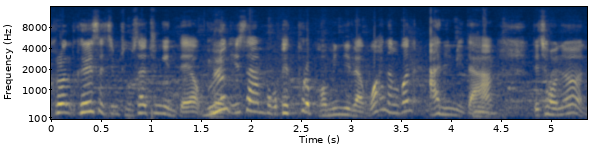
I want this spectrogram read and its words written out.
그런 그래서 지금 조사 중인데요. 물론 네. 이 사람 보고 100% 범인이라고 하는 건 아닙니다. 음. 근데 저는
